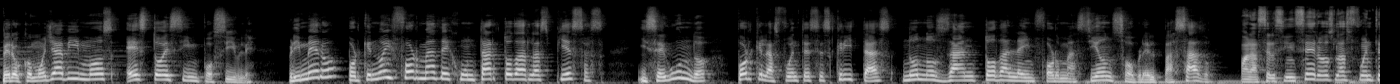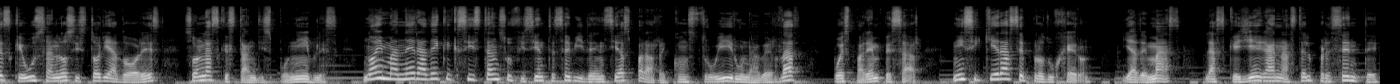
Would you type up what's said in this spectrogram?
Pero como ya vimos, esto es imposible. Primero, porque no hay forma de juntar todas las piezas. Y segundo, porque las fuentes escritas no nos dan toda la información sobre el pasado. Para ser sinceros, las fuentes que usan los historiadores son las que están disponibles. No hay manera de que existan suficientes evidencias para reconstruir una verdad, pues para empezar, ni siquiera se produjeron, y además, las que llegan hasta el presente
